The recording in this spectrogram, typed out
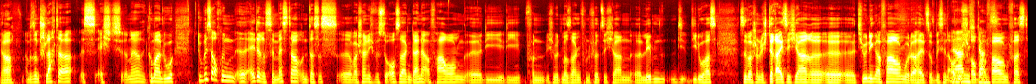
Ja, aber so ein Schlachter ist echt, ne? Guck mal, du, du bist auch ein äh, älteres Semester und das ist, äh, wahrscheinlich wirst du auch sagen, deine Erfahrung, äh, die, die von, ich würde mal sagen, von 40 Jahren äh, Leben, die, die du hast, sind wahrscheinlich 30 Jahre äh, Tuning-Erfahrung oder halt so ein bisschen Ja, Autoschraubererfahrung fast.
